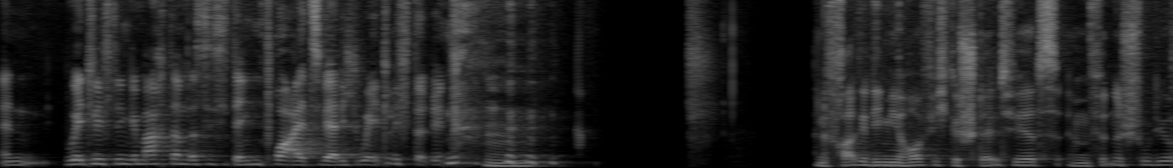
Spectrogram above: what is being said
ein Weightlifting gemacht haben, dass sie sich denken, boah, jetzt werde ich Weightlifterin. Mhm. Eine Frage, die mir häufig gestellt wird im Fitnessstudio,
